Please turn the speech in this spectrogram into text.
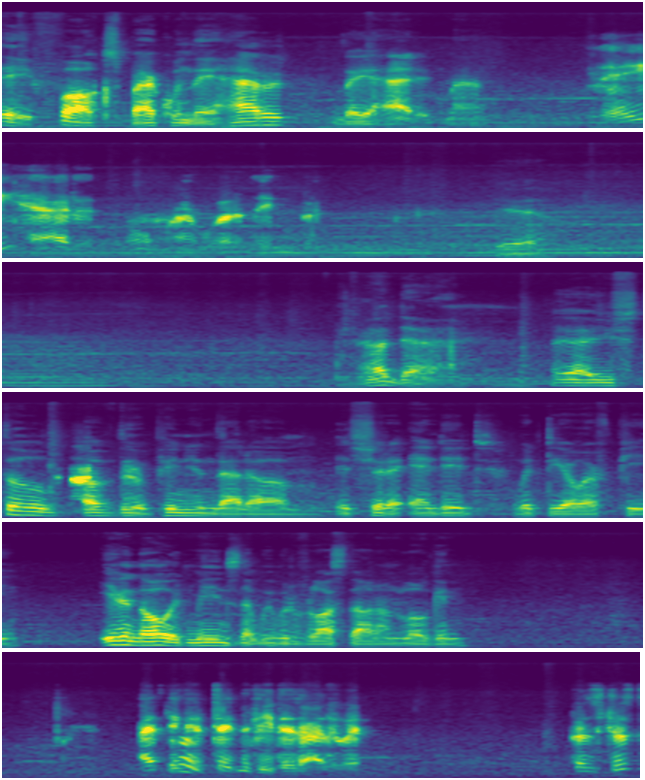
Hey, Fox, back when they had it, they had it, man. They had it. Oh my word. They, Yeah. God damn. Yeah, you still of the opinion that um it should have ended with the OFP, even though it means that we would have lost out on Logan. I think it technically did either way. Because just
